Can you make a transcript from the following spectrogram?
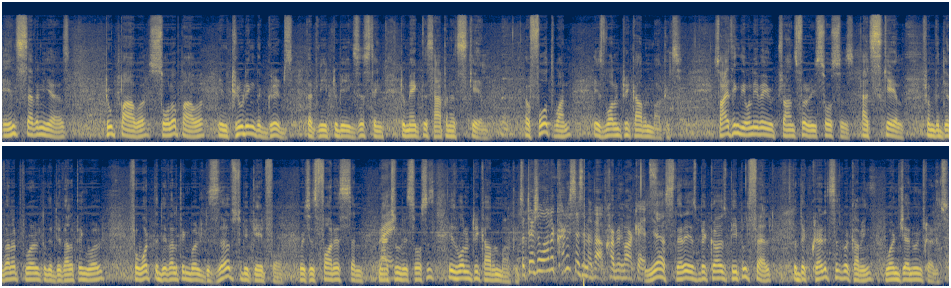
in seven years to power, solar power, including the grids that need to be existing to make this happen at scale. A fourth one is voluntary carbon markets. So I think the only way you transfer resources at scale from the developed world to the developing world for what the developing world deserves to be paid for, which is forests and natural right. resources, is voluntary carbon markets. But there's a lot of criticism about carbon markets. Yes, there is because people felt that the credits that were coming weren't genuine credits.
